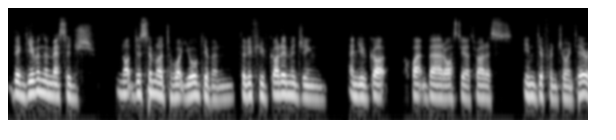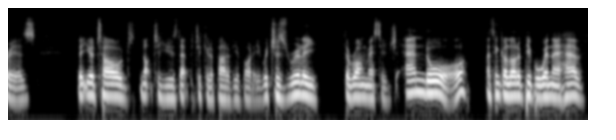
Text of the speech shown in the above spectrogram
they're given the message not dissimilar to what you're given that if you've got imaging and you've got quite bad osteoarthritis in different joint areas, that you're told not to use that particular part of your body, which is really the wrong message. And or I think a lot of people, when they have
